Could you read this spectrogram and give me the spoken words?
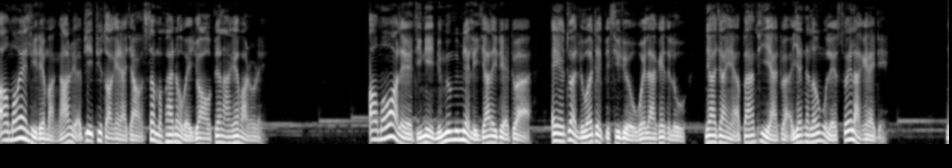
အောင်မောင်ရဲ့လှေထဲမှာငါးတွေအပြည့်ဖြစ်သွားခဲ့တာကြောင့်စက်မဖမ်းတော့ပဲရွာကိုပြန်လာခဲ့ပါတော့တယ်။အောင်မောင်ကလည်းဒီနေ့မျိုးမျိုးမြက်မြက်လေးရလိုက်တဲ့အတွက်အိမ်အတွက်လိုအပ်တဲ့ပစ္စည်းတွေကိုဝယ်လာခဲ့တယ်လို့ညကြရင်အပန်းဖြစ်ရန်အတွက်အရက်နှလုံးကိုလည်းဆွဲလာခဲ့လိုက်တယ်။ည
